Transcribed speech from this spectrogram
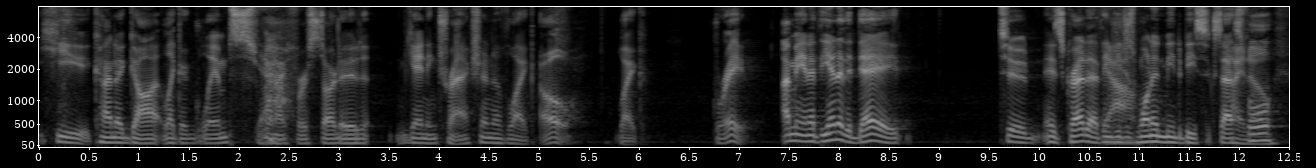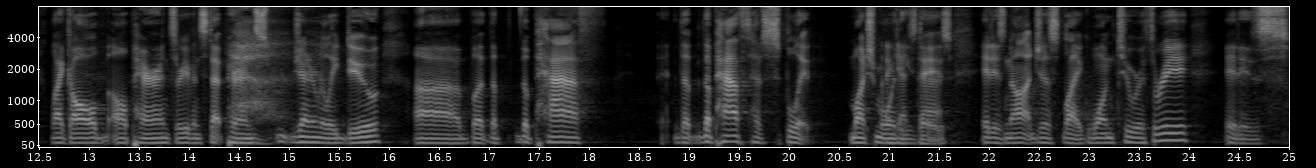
he kind of got like a glimpse when I first started gaining traction of like, oh, like, great. I mean, at the end of the day, to his credit, I think he just wanted me to be successful, like all all parents or even step parents generally do. Uh, but the the path, the the paths have split much more these that. days. It is not just like one, two, or three. It is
